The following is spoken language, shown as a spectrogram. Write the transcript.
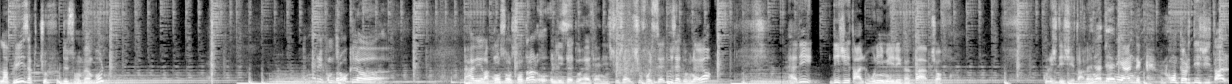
la prise راك تشوف 220 فولت. نوريكم دروك لا هذه la console centrale اللي زادوها ثاني شوف شوفوا واش زادوا زادوا هنايا. هذه digital و numérique فاهم شوف. كلش digital. هنا ثاني عندك ال compteur digital.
